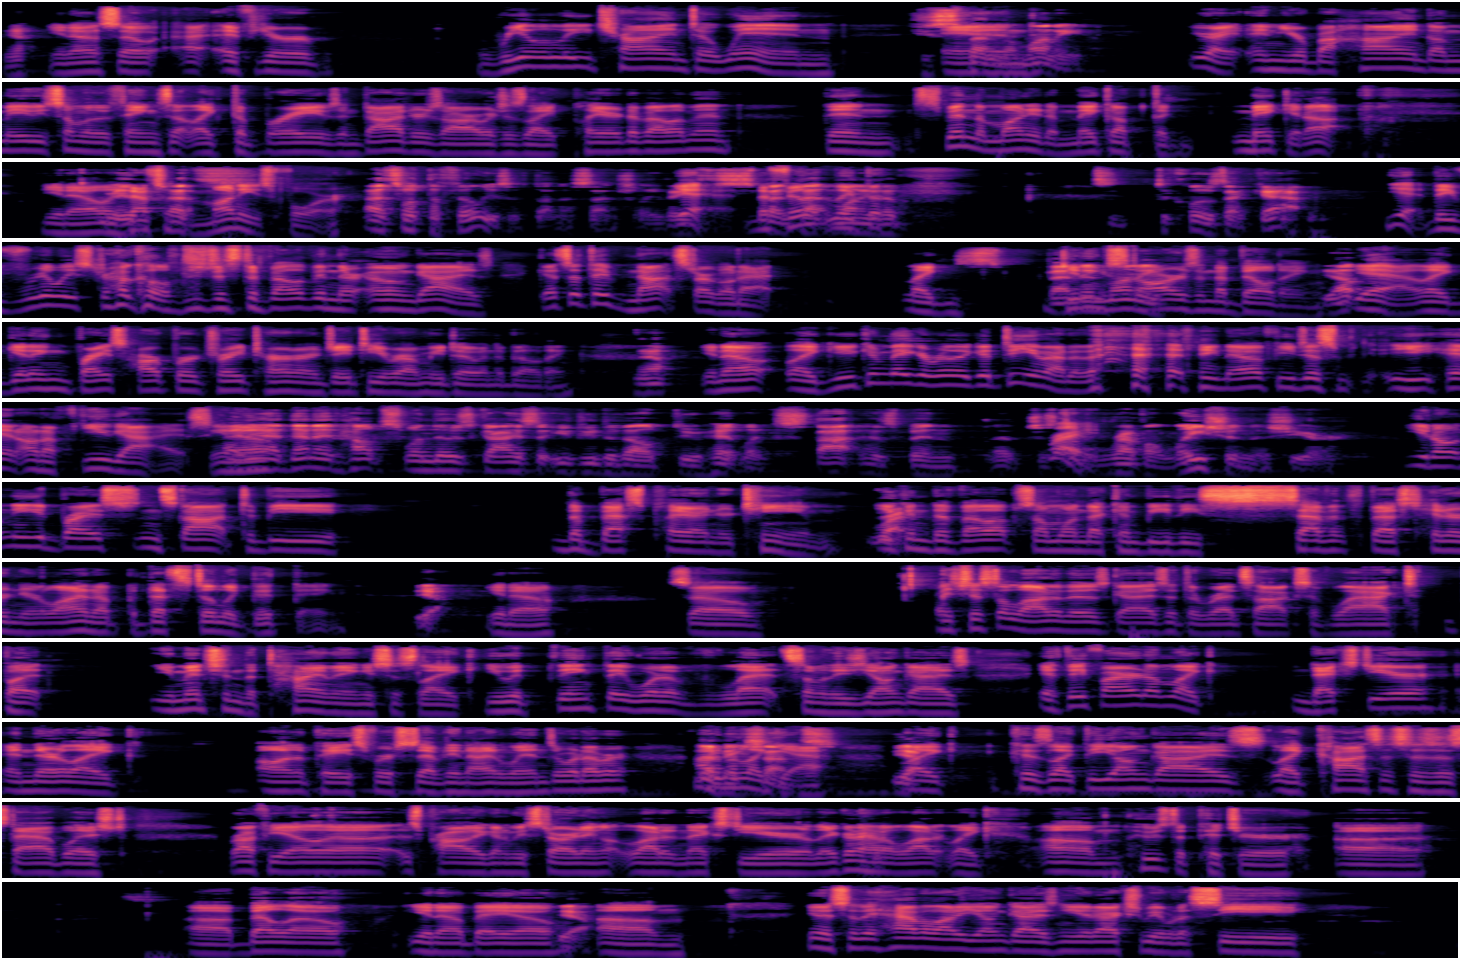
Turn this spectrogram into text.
Yeah. You know, so uh, if you're really trying to win you spend the money. You're right, and you're behind on maybe some of the things that like the Braves and Dodgers are, which is like player development. Then spend the money to make up the make it up. You know, like I mean, that's, that's, what the money's for. That's what the Phillies have done essentially. They yeah, spent the Philly, that money like the, to, to close that gap. Yeah, they've really struggled to just developing their own guys. Guess what they've not struggled at? Like Spending getting money. stars in the building. Yep. Yeah, like getting Bryce Harper, Trey Turner, and JT Realmuto in the building. Yeah. You know, like you can make a really good team out of that, you know, if you just you hit on a few guys, you know. yeah, then it helps when those guys that you do develop do hit. Like Stott has been uh, just right. a revelation this year. You don't need Bryson Stott to be the best player on your team. You right. can develop someone that can be the seventh best hitter in your lineup, but that's still a good thing. Yeah. You know? So it's just a lot of those guys that the Red Sox have lacked, but you mentioned the timing. It's just like you would think they would have let some of these young guys if they fired them like next year and they're like on a pace for 79 wins or whatever. I'd have been like, yeah. yeah. Like, because like the young guys, like Casas is established. Rafaela is probably going to be starting a lot of next year. They're going to have a lot of like, um, who's the pitcher? Uh, uh, Bello, you know, Bayo. Yeah. Um, you know, so they have a lot of young guys, and you'd actually be able to see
